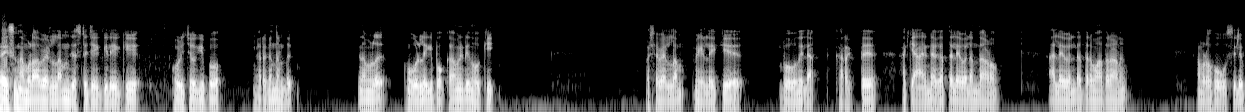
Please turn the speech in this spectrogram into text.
ഗൈസ് നമ്മൾ ആ വെള്ളം ജസ്റ്റ് ജഗ്ഗിലേക്ക് ഒഴിച്ചു നോക്കിയപ്പോൾ ഇറങ്ങുന്നുണ്ട്. നമ്മൾ മുകളിലേക്ക് പൊക്കാൻ വേണ്ടി നോക്കി. പക്ഷെ വെള്ളം മുകളിലേക്ക് പോകുന്നില്ല. കറക്റ്റ് ആ ക്യാനിന്റെ അകത്തെ ലെവൽ എന്താണോ ആ ലെവലിന്റെ അത്ര മാത്രമാണ് നമ്മുടെ ഹോസിലും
